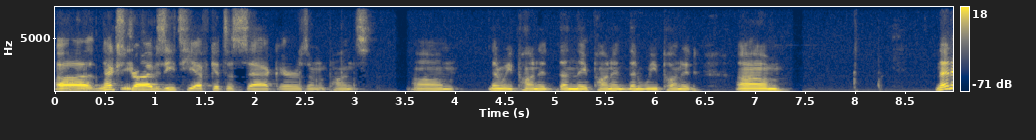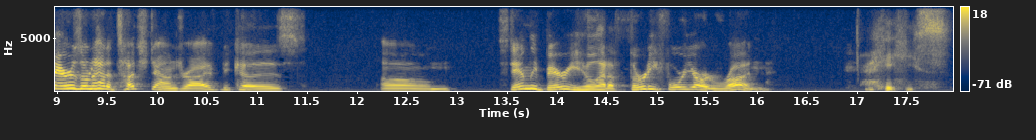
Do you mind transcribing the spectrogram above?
Uh, next drive, ZTF gets a sack. Arizona punts. Um, then we punted. Then they punted. Then we punted. Um, then Arizona had a touchdown drive because um, Stanley Berryhill had a 34 yard run. Nice.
